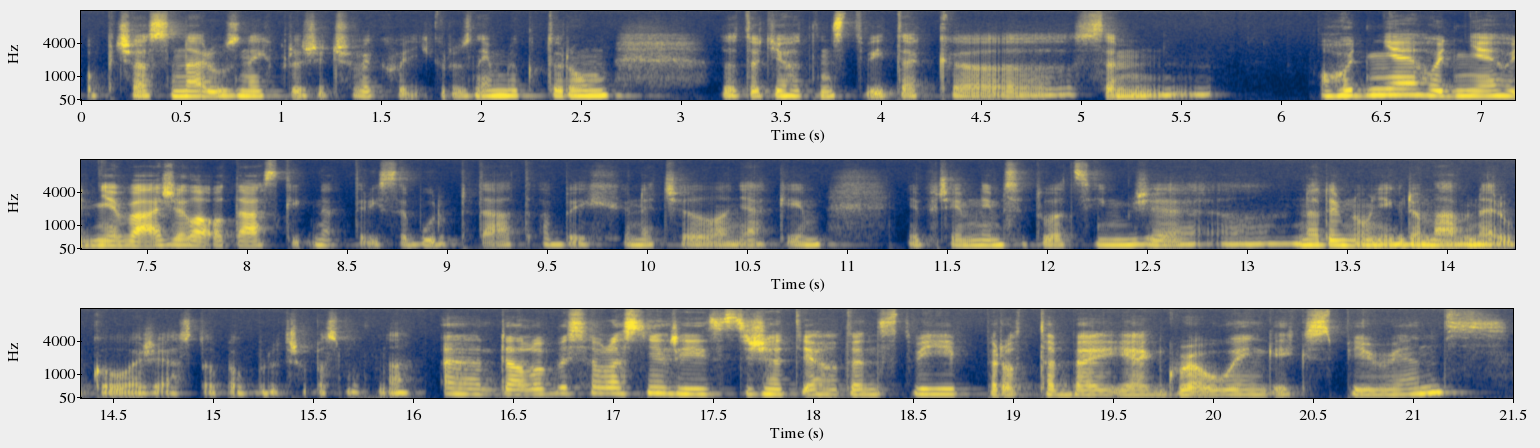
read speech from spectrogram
občas na různých, protože člověk chodí k různým doktorům za to těhotenství, tak eh, jsem hodně, hodně, hodně vážila otázky, na které se budu ptát, abych nečelila nějakým nepříjemným situacím, že eh, nade mnou někdo mávne rukou a že já z toho pak budu třeba smutná. Dalo by se vlastně říct, že těhotenství pro tebe je growing experience?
